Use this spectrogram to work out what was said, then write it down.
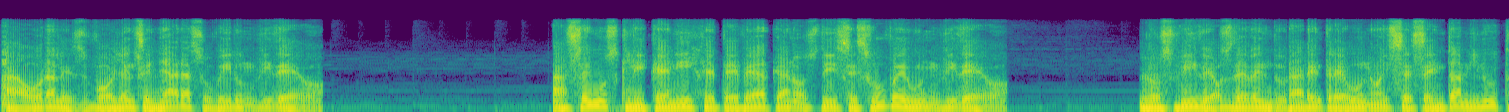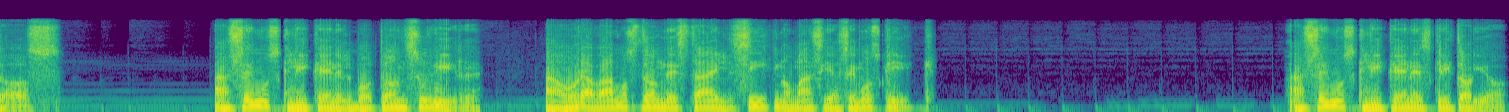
Ahora les voy a enseñar a subir un video. Hacemos clic en IGTV acá nos dice sube un video. Los videos deben durar entre 1 y 60 minutos. Hacemos clic en el botón subir. Ahora vamos donde está el signo más y hacemos clic. Hacemos clic en escritorio.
